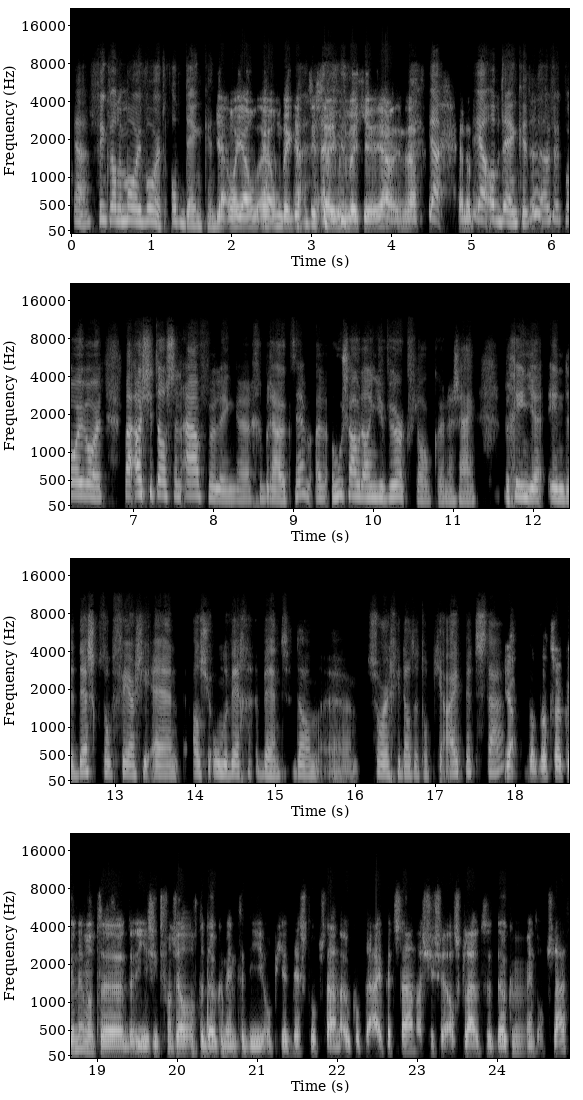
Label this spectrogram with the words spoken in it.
ja, dat vind ik wel een mooi woord, opdenken. Ja, oh, ja, ja omdenken. Ja. Het is je moet een beetje, ja, inderdaad. Ja, en dat... ja, opdenken, dat vind ik een mooi woord. Maar als je het als een aanvulling uh, gebruikt, hè, hoe zou dan je workflow kunnen zijn? Begin je in de desktop-versie en als je onderweg bent, dan uh, zorg je dat het op je iPad staat? Ja, dat, dat zou kunnen, want je ziet vanzelf de documenten die op je desktop staan ook op de iPad staan, als je ze als cloud document opslaat.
